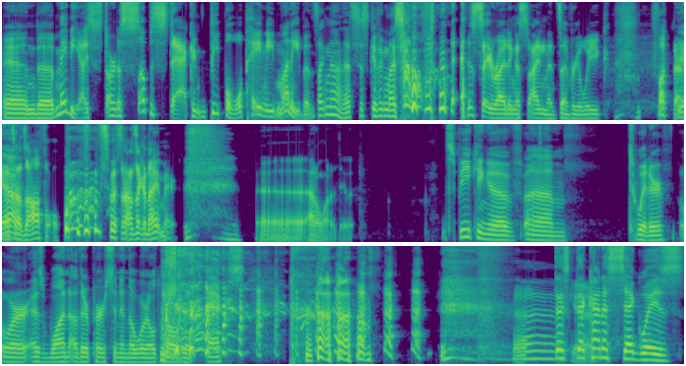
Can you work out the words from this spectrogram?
and uh, maybe I start a Substack and people will pay me money. But it's like, no, that's just giving myself essay writing assignments every week. Fuck that. Yeah. That sounds awful. that sounds like a nightmare. Uh, I don't want to do it. Speaking of um, Twitter, or as one other person in the world calls it, X. um, Oh, this that kind of segues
